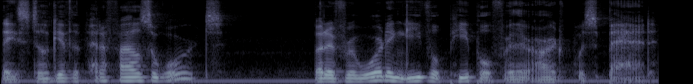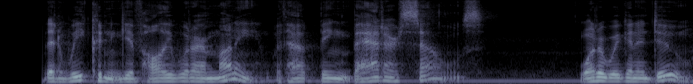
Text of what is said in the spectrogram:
they still give the pedophiles awards. But if rewarding evil people for their art was bad, then we couldn't give Hollywood our money without being bad ourselves. What are we going to do?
